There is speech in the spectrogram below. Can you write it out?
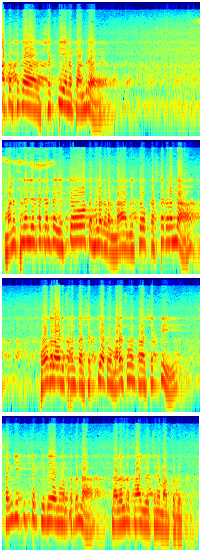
ಆಕರ್ಷಕ ಶಕ್ತಿ ಏನಪ್ಪಾ ಅಂದ್ರೆ ಮನಸ್ಸಿನಲ್ಲಿರ್ತಕ್ಕಂಥ ಎಷ್ಟೋ ತಮಲಗಳನ್ನ, ಎಷ್ಟೋ ಕಷ್ಟಗಳನ್ನ ಹೋಗಲಾಡಿಸುವಂತಹ ಶಕ್ತಿ ಅಥವಾ ಮರೆಸುವಂತಹ ಶಕ್ತಿ ಸಂಗೀತಕ್ಕಿದೆ ಅನ್ನುವಂಥದ್ದನ್ನ ನಾವೆಲ್ಲರೂ ಸಹ ಯೋಚನೆ ಮಾಡ್ಕೋಬೇಕು.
